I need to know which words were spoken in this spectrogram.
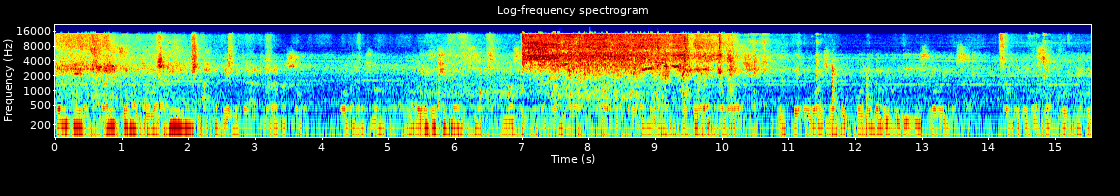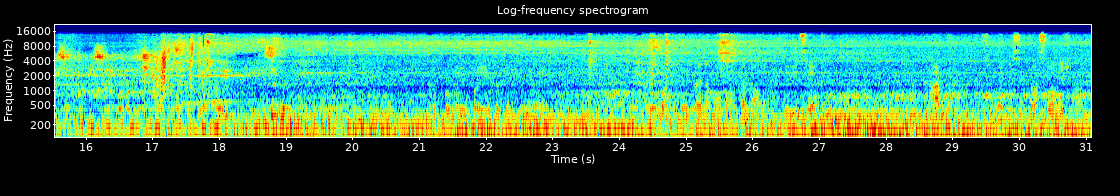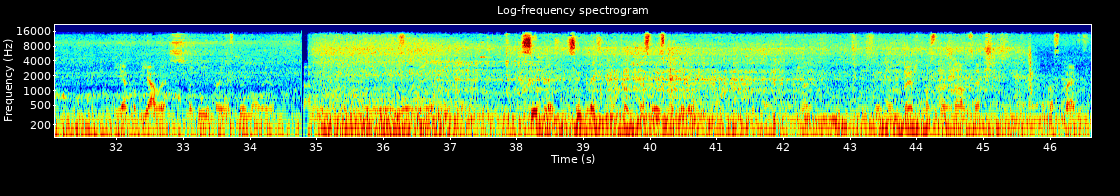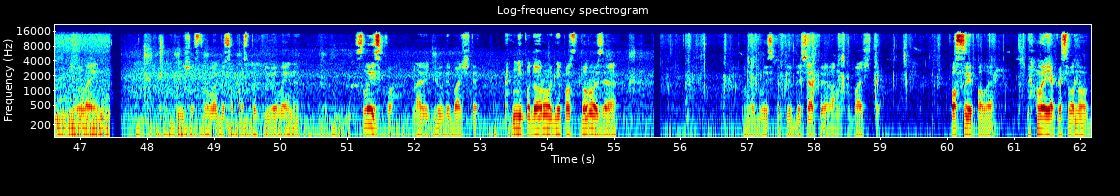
Станція метро імені академіка Барабашова. Обережно, зачиняються. Наступного район, Теренська мережа. Будьте уважні при вході та виході із тролейбуса. Робити посадку і висадку після оголошення про закриття дверей заборонено. Пропоную проїхати переходити до україномовного каналу. Дивіться, як гарно як обяви подій українською мовою. Сиплять, сиплять, хоч не слизько. Жаль, теж постраждав, це проспект ювілейний. З тролейбуса проспект ювілейний. Слизько. Навіть люди, бачите, ні по дорозі, ні по дорозі, а вже близько півдесятої ранку, бачите. Посипали. Але якось воно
